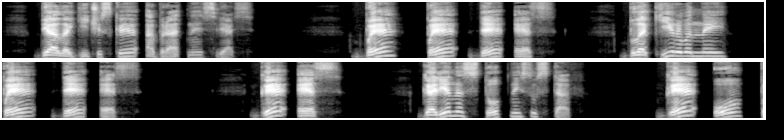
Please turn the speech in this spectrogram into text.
– биологическая обратная связь. БПДС – блокированный ПДС. ГС – голеностопный сустав. ГОП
